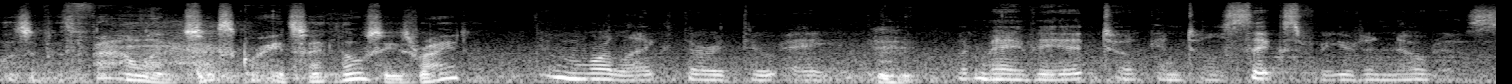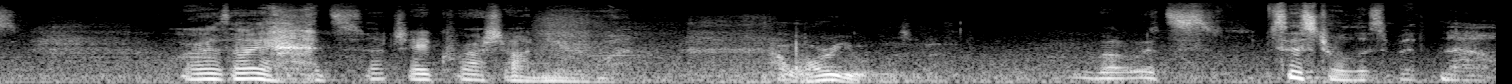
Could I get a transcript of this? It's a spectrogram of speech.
Elizabeth Fallon, sixth grade, St. Lucy's, right? More like third through eight. Mhm. But maybe it took until six for you to notice. Whereas I had such a crush on you. How are you, Elizabeth? Well, it's Sister Elizabeth now.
